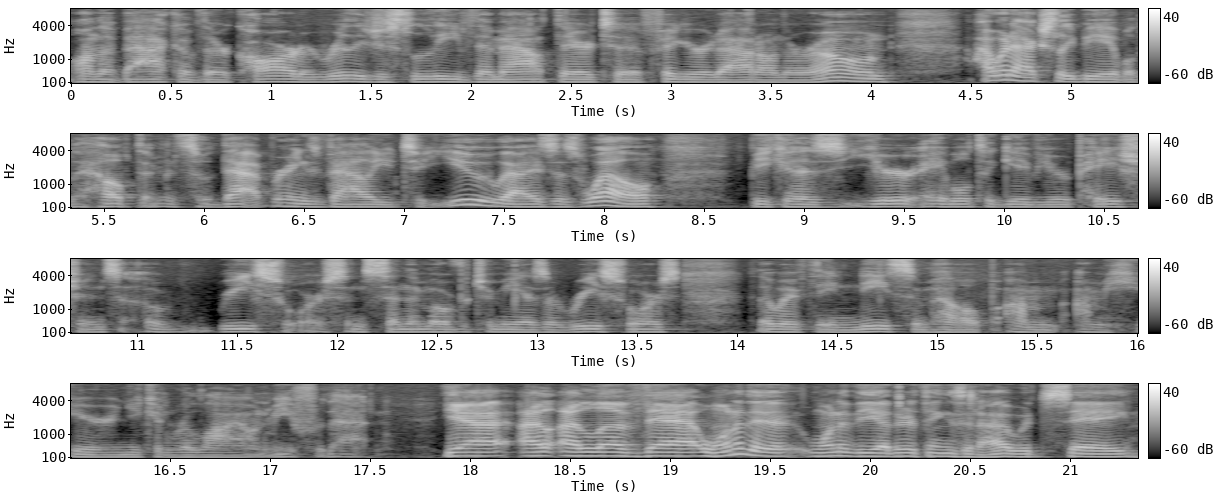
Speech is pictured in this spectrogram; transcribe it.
on the back of their card or really just leave them out there to figure it out on their own I would actually be able to help them and so that brings value to you guys as well because you're able to give your patients a resource and send them over to me as a resource. That way, if they need some help, I'm I'm here and you can rely on me for that. Yeah, I, I love that. One of the one of the other things that I would say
